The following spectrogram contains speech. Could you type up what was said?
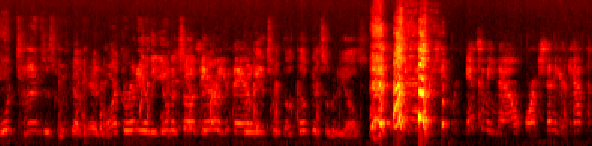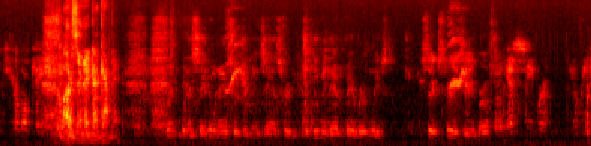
Four times this week I've had. Him. Aren't there any other units out there? Zebra, you there? Don't answer. They'll, they'll get somebody else. Answer me now, or I'm sending a captain to your location. I'm sending a captain. When, when I say don't answer, it means answer. Do me that favor at least. Six three zebra. Yes, Zebra.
